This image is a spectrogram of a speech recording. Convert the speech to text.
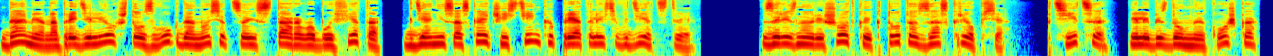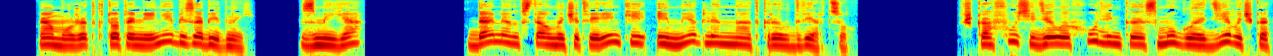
Дамиан определил, что звук доносится из старого буфета, где они со Скай частенько прятались в детстве. За резной решеткой кто-то заскребся. Птица или бездомная кошка, а может, кто-то менее безобидный. Змея? Дамиан встал на четвереньки и медленно открыл дверцу. В шкафу сидела худенькая, смуглая девочка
